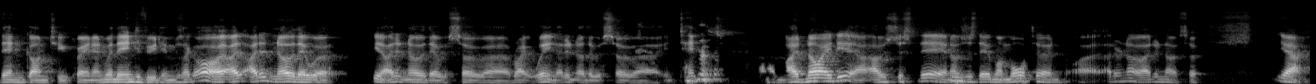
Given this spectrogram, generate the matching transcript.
then gone to Ukraine. And when they interviewed him, he was like, "Oh, I, I didn't know they were, you know, I didn't know they were so uh, right wing. I didn't know they were so uh, intense. um, I had no idea. I was just there, and I was just there with my mortar, and I, I don't know, I don't know. So yeah,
